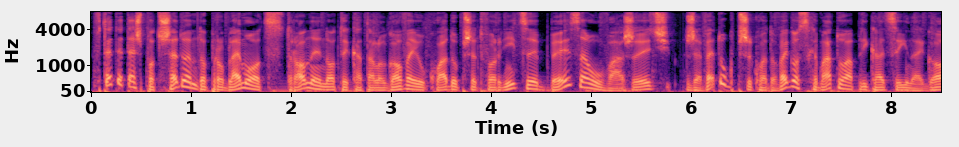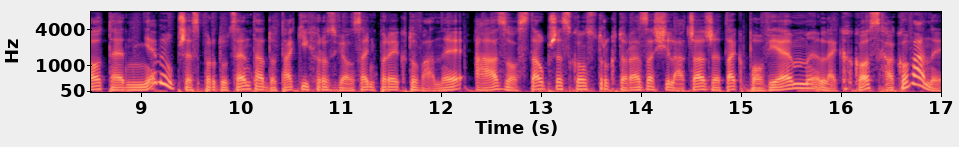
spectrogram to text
Wtedy też podszedłem do problemu od strony noty katalogowej układu przetwornicy, by zauważyć, że według przykładowego schematu aplikacyjnego ten nie był przez producenta do takich rozwiązań projektowany, a został przez konstruktora zasilacza, że tak powiem, lekko schakowany.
